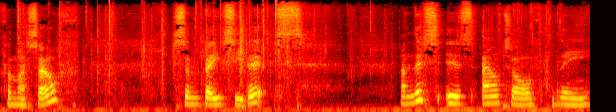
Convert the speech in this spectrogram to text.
for myself some basey bits. And this is out of the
